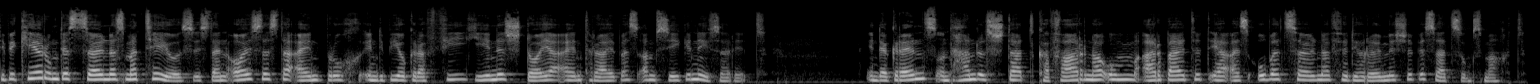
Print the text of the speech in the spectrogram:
Die Bekehrung des Zöllners Matthäus ist ein äußerster Einbruch in die Biografie jenes Steuereintreibers am See Genezareth. In der Grenz- und Handelsstadt Kapharnaum arbeitet er als Oberzöllner für die römische Besatzungsmacht.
